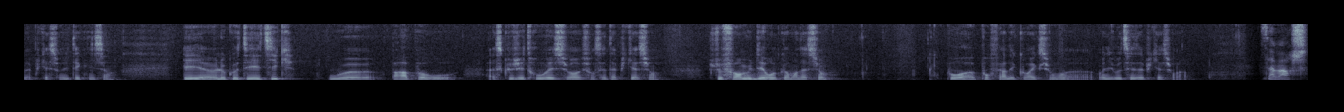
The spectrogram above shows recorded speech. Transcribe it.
l'application du technicien. Et le côté éthique, où par rapport à ce que j'ai trouvé sur, sur cette application, je formule des recommandations pour, euh, pour faire des corrections euh, au niveau de ces applications-là. Ça marche.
